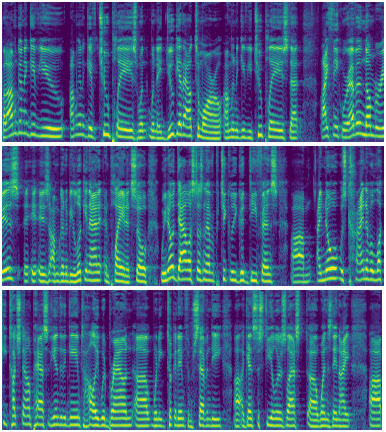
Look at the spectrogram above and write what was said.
But I'm going to give you, I'm going to give two plays when when they do get out tomorrow. I'm going to give you two plays that I think wherever the number is, is I'm going to be looking at it and playing it. So we know Dallas doesn't have a particularly good defense. Um, I know it was kind of a lucky touchdown pass at the end of the game to Hollywood Brown uh, when he took it in from 70 uh, against the Steelers last uh, Wednesday night. Uh,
